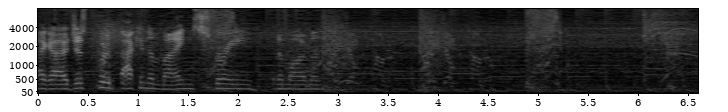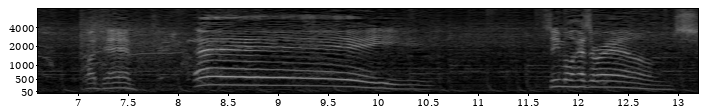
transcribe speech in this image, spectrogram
Okay, just put it back in the main screen at the moment. God damn. Hey! See More has a round.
